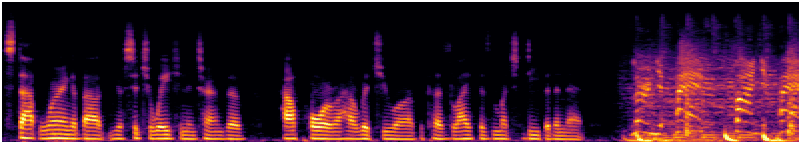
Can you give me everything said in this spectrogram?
stop worrying about your situation in terms of how poor or how rich you are because life is much deeper than that. Learn your path, find your path.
